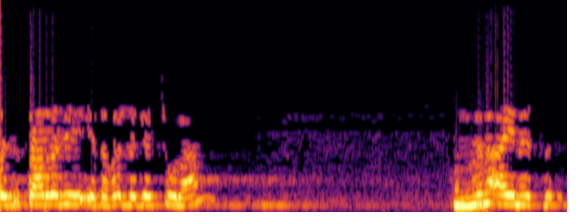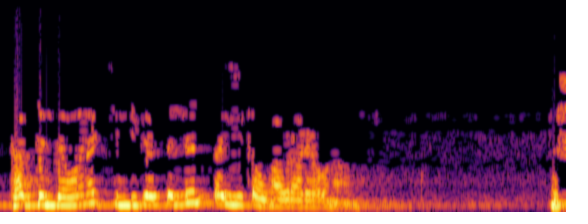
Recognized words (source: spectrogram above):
ልትታረድ የተፈለገችው ላም ምን አይነት ከብት እንደሆነች እንዲገልጽልን ጠይቀው ማብራሪያው ነው እሺ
